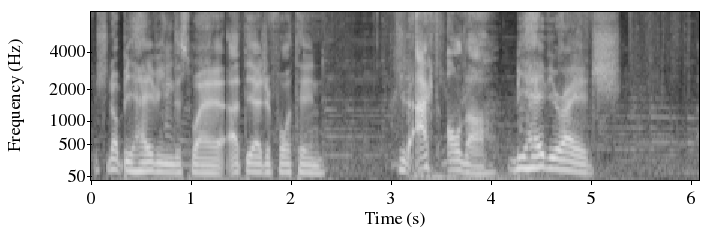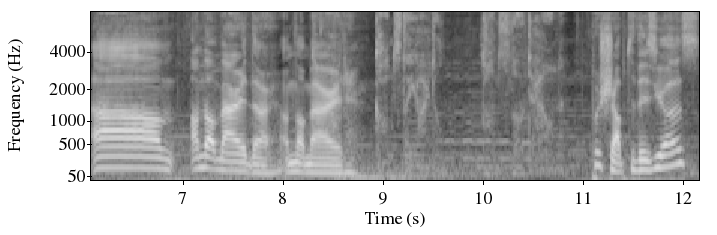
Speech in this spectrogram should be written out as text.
You should not be behaving this way at the age of 14. You should act older. Behave your age. Um, I'm not married though. I'm not married. Can't stay idle. Can't slow down. push up to these guys.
